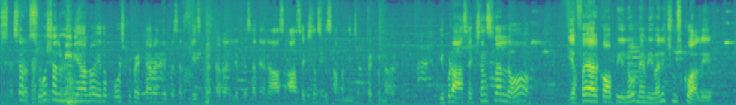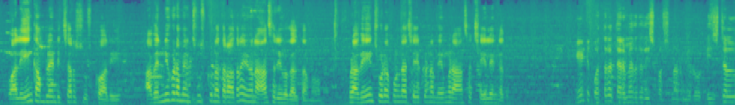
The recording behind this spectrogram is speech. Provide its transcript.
సార్ చేశారు సోషల్ మీడియాలో ఏదో పోస్టులు పెట్టారని చెప్పేసి కేసు పెట్టారని చెప్పేసి నేను ఆ- ఆ సెక్షన్స్కి సంబంధించి పెట్టున్నారండి ఇప్పుడు ఆ సెక్షన్స్లలో ఎఫ్ఐఆర్ కాపీలు మేము ఇవన్నీ చూసుకోవాలి. వాళ్ళు ఏం కంప్లైంట్ ఇచ్చారో చూసుకోవాలి. అవన్నీ కూడా మేము చూసుకున్న తర్వాత ఏమైనా ఆన్సర్ ఇవ్వగలుగుతాము. ఇప్పుడు అవేం చూడకుండా చేయకుండా మేము కూడా ఆన్సర్ చేయలేం కదా. ఏంటి కొత్తగా తెర మీదకి తీసుకొస్తున్నారు మీరు? డిజిటల్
